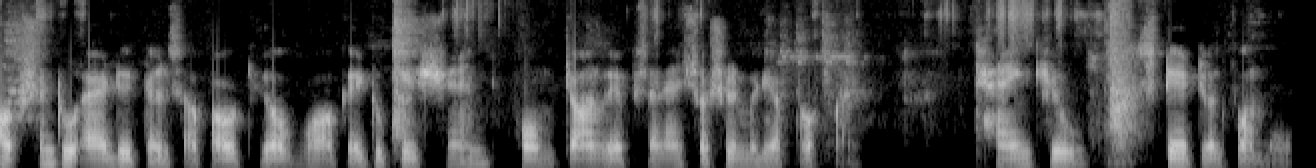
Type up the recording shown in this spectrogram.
option to add details about your work, education, hometown, website and social media profile. Thank you. Stay tuned for more.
